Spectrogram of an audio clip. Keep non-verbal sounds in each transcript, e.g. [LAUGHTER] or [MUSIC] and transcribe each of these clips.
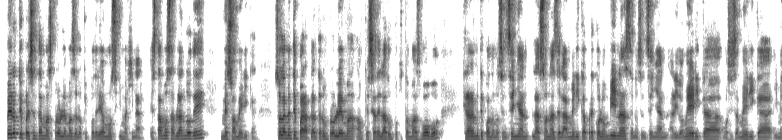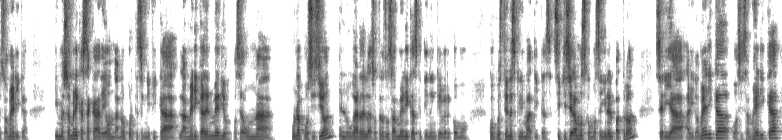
pero que presenta más problemas de lo que podríamos imaginar. Estamos hablando de Mesoamérica. Solamente para plantear un problema, aunque sea de lado un poquito más bobo, generalmente cuando nos enseñan las zonas de la América precolombina, se nos enseñan Aridoamérica, Osisamérica y Mesoamérica. Y Mesoamérica saca de onda, ¿no? Porque significa la América de en medio, o sea, una una posición en lugar de las otras dos Américas que tienen que ver como con cuestiones climáticas. Si quisiéramos como seguir el patrón, sería Aridoamérica o Cisamérica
